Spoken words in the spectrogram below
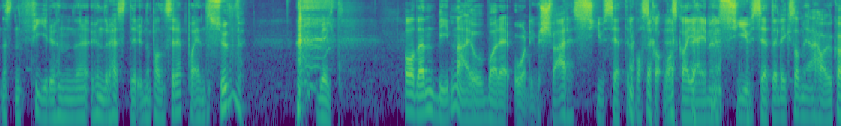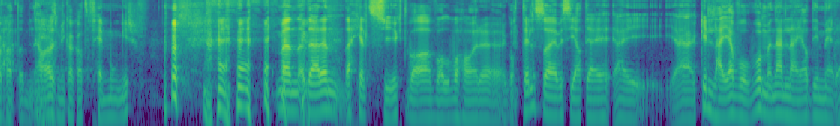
nesten 400 hester under panseret på en SUV. Vilt. Og den bilen er jo bare overdrivet svær. Syv seter. Hva skal, hva skal, jeg med en syvseter, liksom? Jeg har jo ikke akkurat, jeg har liksom ikke akkurat fem unger. Men det er, en, det er, helt sykt hva Volvo har uh, gått til. Så jeg vil si at jeg, jeg, jeg er ikke lei av Volvo, men jeg er lei av de mer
